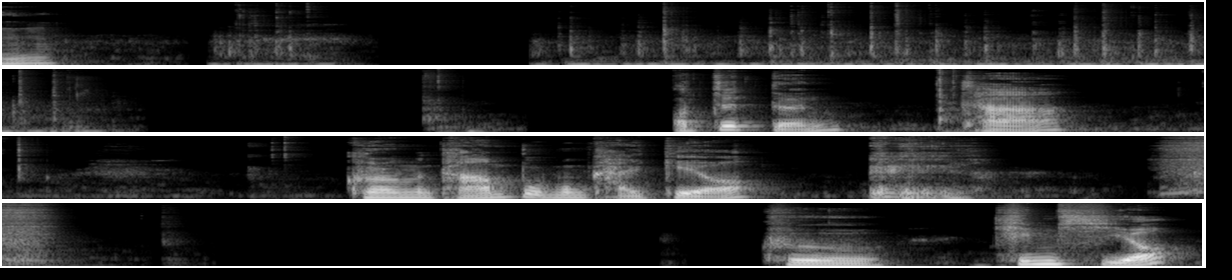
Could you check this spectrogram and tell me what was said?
응? 어쨌든 자 그러면 다음 부분 갈게요 그 김씨요?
